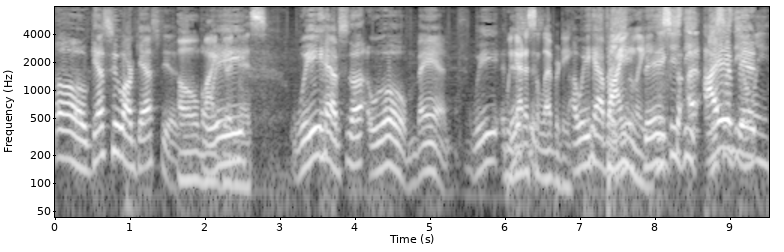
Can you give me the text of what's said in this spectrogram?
Oh, guess who our guest is? Oh, my we, goodness. We have. So, oh man, we We got a is- celebrity. uh, we have Finally. A big, This is the- I, I is have the been only-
